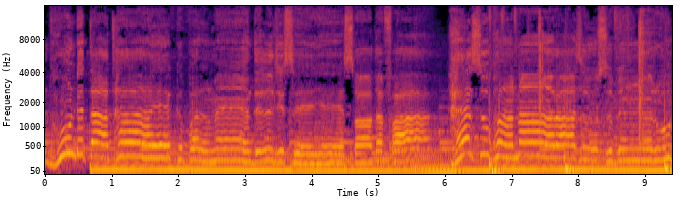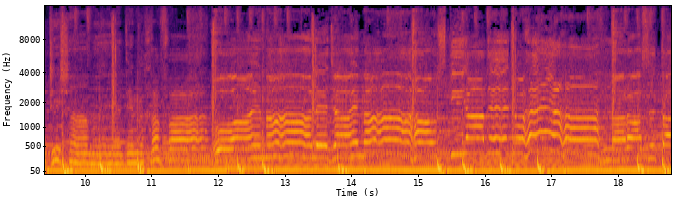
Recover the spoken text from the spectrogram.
ढूंढता था एक पल में दिल जिसे ये सौ दफ़ा। है सुबह नाराज़ उस बिन रूठी शाम दिन खफा। वो आए ना, ले जाए ना हाँ उसकी यादें जो है यहाँ। ना रास्ता,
